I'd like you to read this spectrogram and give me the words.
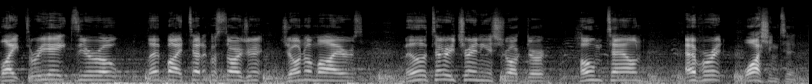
Flight 380, led by Technical Sergeant Jonah Myers, military training instructor, hometown, Everett, Washington.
